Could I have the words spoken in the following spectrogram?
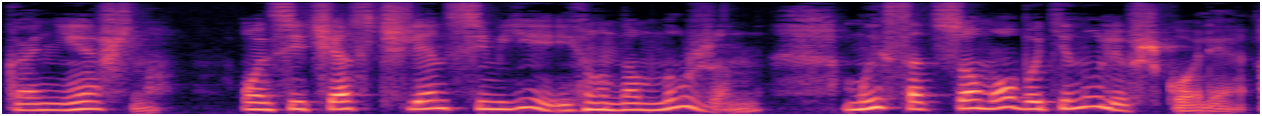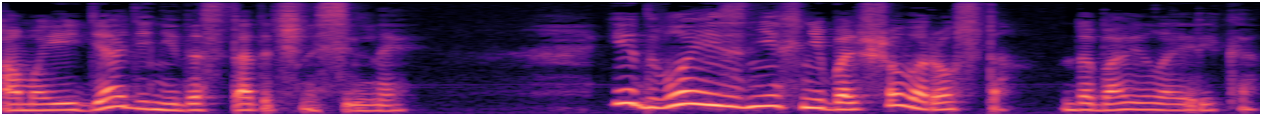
«Конечно. Он сейчас член семьи, и он нам нужен. Мы с отцом оба тянули в школе, а мои дяди недостаточно сильны» и двое из них небольшого роста», — добавила Эрика.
